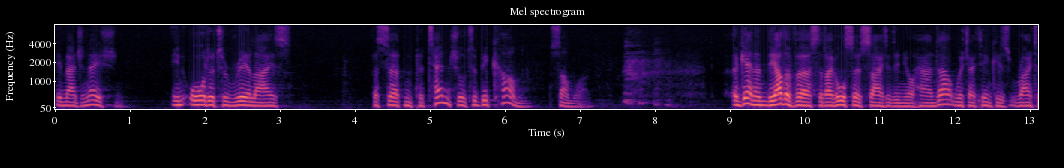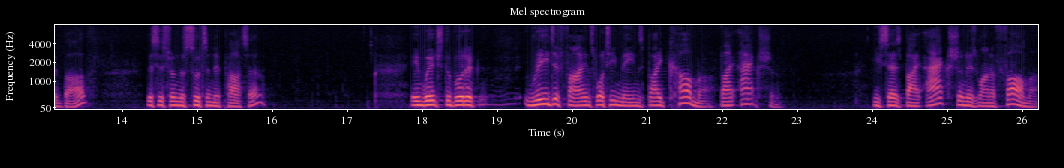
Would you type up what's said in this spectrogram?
imagination in order to realize a certain potential to become someone. Again, and the other verse that I've also cited in your handout, which I think is right above, this is from the Sutta Nipata, in which the Buddha redefines what he means by karma, by action. He says, by action is one a farmer,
